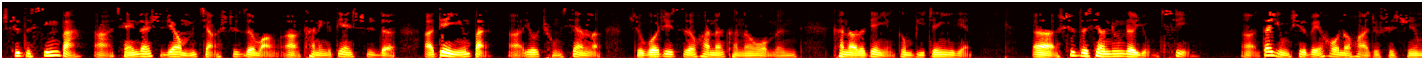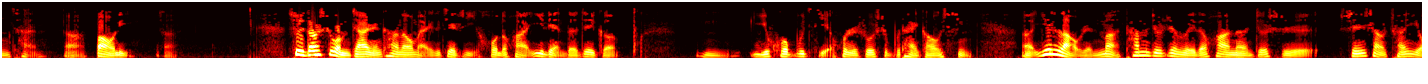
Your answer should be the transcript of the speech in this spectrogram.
狮子心吧啊，前一段时间我们讲狮子王啊，看那个电视的啊电影版啊又重现了，只不过这次的话呢，可能我们看到的电影更逼真一点。呃，狮子象征着勇气啊，在勇气的背后的话，就是寻勇残啊，暴力啊。所以当时我们家人看到我买这个戒指以后的话，一脸的这个嗯疑惑不解，或者说是不太高兴。啊，因为老人嘛，他们就认为的话呢，就是身上穿有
